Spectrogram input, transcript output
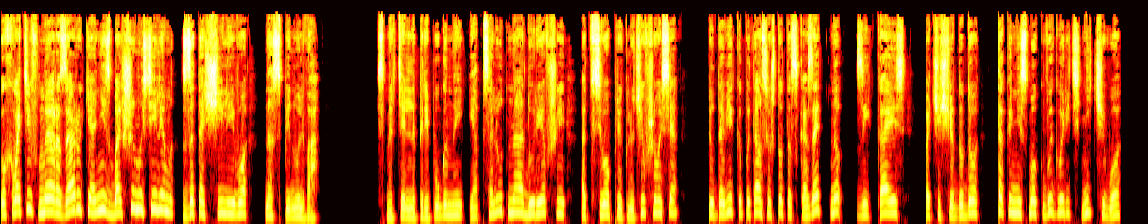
Ухватив мэра за руки, они с большим усилием затащили его на спину льва. Смертельно перепуганный и абсолютно одуревший от всего приключившегося, Людовик пытался что-то сказать, но, заикаясь, почище Дудо, так и не смог выговорить ничего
